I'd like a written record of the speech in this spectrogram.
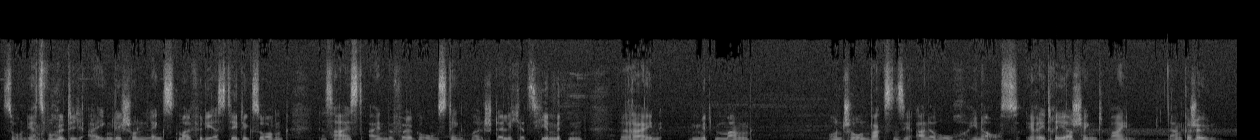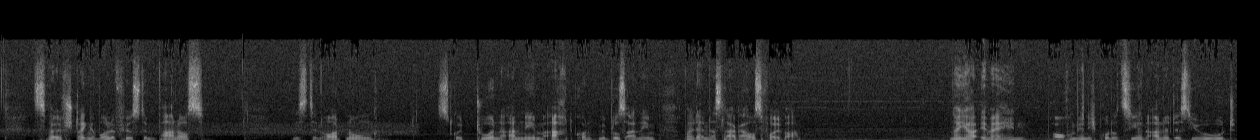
So, und jetzt wollte ich eigentlich schon längst mal für die Ästhetik sorgen. Das heißt, ein Bevölkerungsdenkmal stelle ich jetzt hier mitten rein, mit Mang. Und schon wachsen sie alle hoch hinaus. Eretria schenkt Wein. Dankeschön. Zwölf strenge Wolle für Stympalos. Ist in Ordnung. Skulpturen annehmen. Acht konnten wir bloß annehmen, weil dann das Lagerhaus voll war. Naja, immerhin. Brauchen wir nicht produzieren. Alles ist gut.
